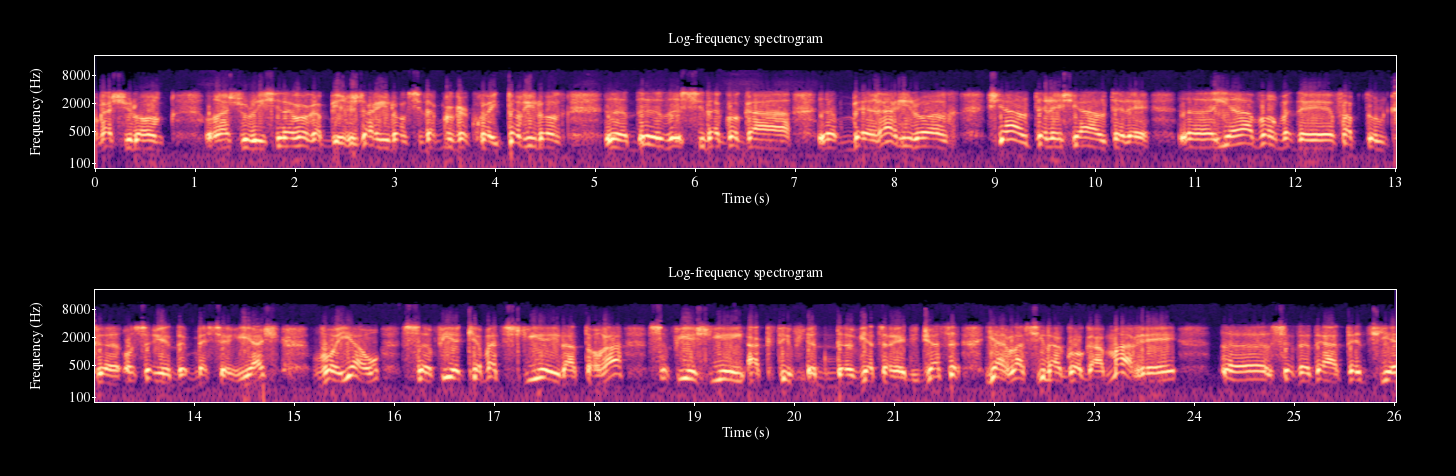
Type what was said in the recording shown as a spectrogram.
Orașilor, orașului, sinagoga Birjarilor, sinagoga Croitorilor, uh, de, de sinagoga uh, Berarilor și altele și altele. Uh, Era vorba de faptul că o serie de meseriași voiau să fie chemați și ei la Torah, să fie și ei activi în uh, viața religioasă, iar la sinagoga mare uh, se dădea atenție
